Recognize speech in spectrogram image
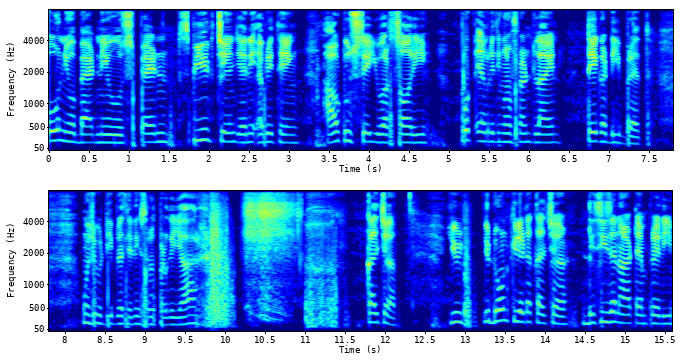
own your bad news spend speed change any everything how to say you are sorry put everything on front line take a deep breath मुझे भी डीप ब्रेथ लेने की ज़रूरत पड़ गई यार। Culture you you don't create a culture decision are temporary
